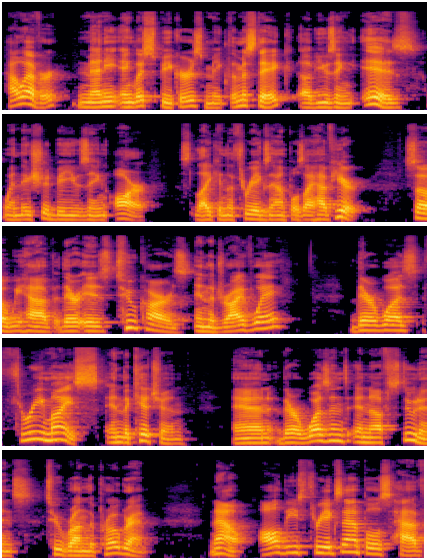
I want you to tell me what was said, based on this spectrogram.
However, many English speakers make the mistake of using is when they should be using are like in the three examples I have here. So we have there is two cars in the driveway, there was three mice in the kitchen, and there wasn't enough students to run the program. Now, all these three examples have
